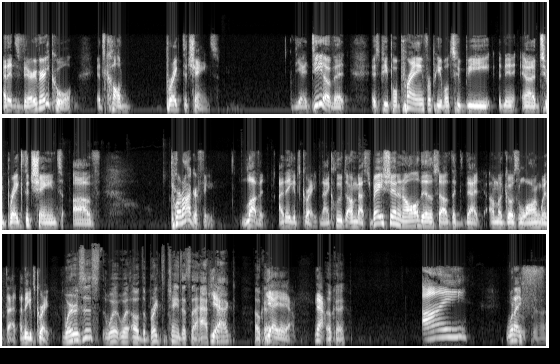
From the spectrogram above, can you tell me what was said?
and it's very, very cool. It's called Break the Chains. The idea of it is people praying for people to be uh, to break the chains of pornography. Love it. I think it's great, and I include um, masturbation and all the other stuff that that um, goes along with that. I think it's great. Where is this? What, what, oh, the break the chains. That's the hashtag. Yeah. Okay. Yeah, yeah, yeah. Now, okay. I when Oh, I f-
